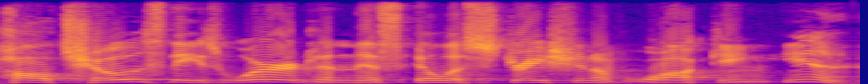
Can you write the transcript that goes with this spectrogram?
Paul chose these words and this illustration of walking in.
